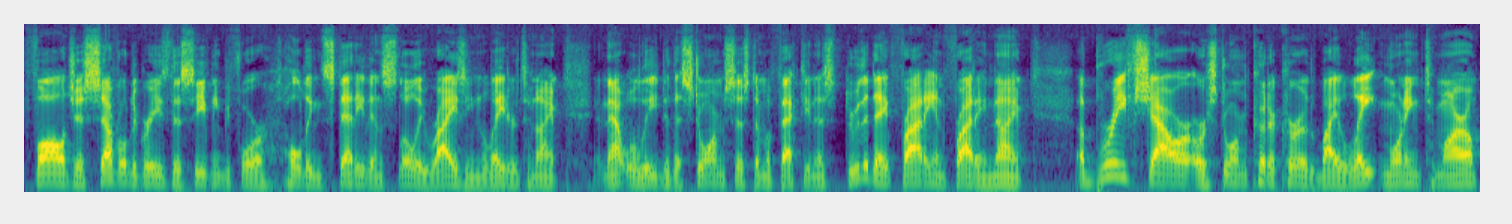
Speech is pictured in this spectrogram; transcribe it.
fall just several degrees this evening before holding steady, then slowly rising later tonight, and that will lead to the storm system affecting us through the day Friday and Friday night. A brief shower or storm could occur by late morning tomorrow,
